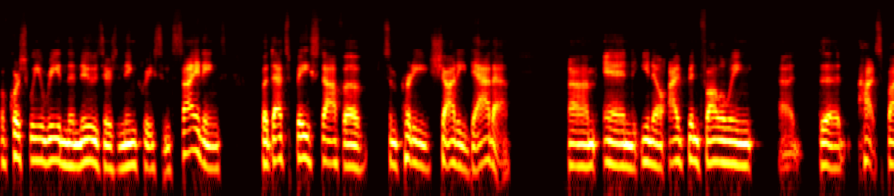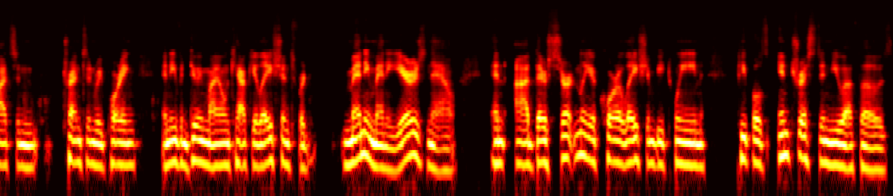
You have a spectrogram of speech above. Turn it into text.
Of course, we read in the news there's an increase in sightings, but that's based off of some pretty shoddy data. Um, and, you know, I've been following uh, the hotspots and trends and reporting and even doing my own calculations for many, many years now. And uh, there's certainly a correlation between people's interest in UFOs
